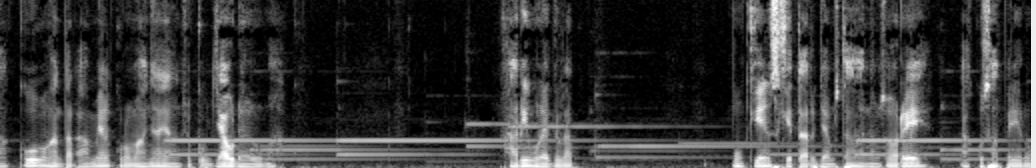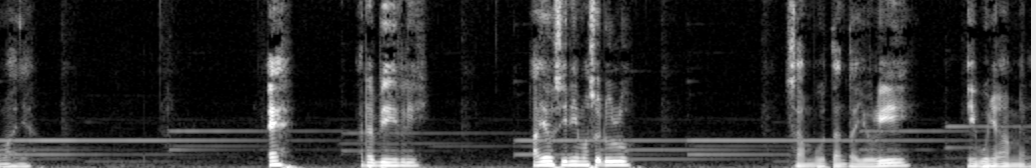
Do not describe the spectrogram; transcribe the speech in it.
Aku mengantar Amel ke rumahnya yang cukup jauh dari rumahku. Hari mulai gelap. Mungkin sekitar jam setengah enam sore, aku sampai di rumahnya. Eh, ada Billy. Ayo sini masuk dulu. Sambut Tante Yuli, ibunya Amel.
